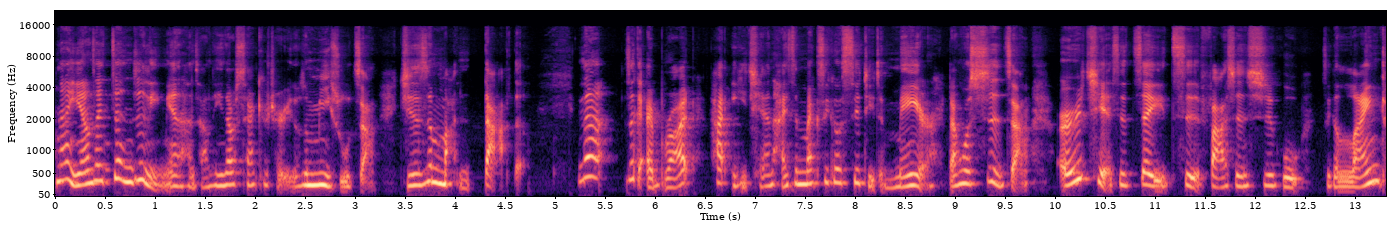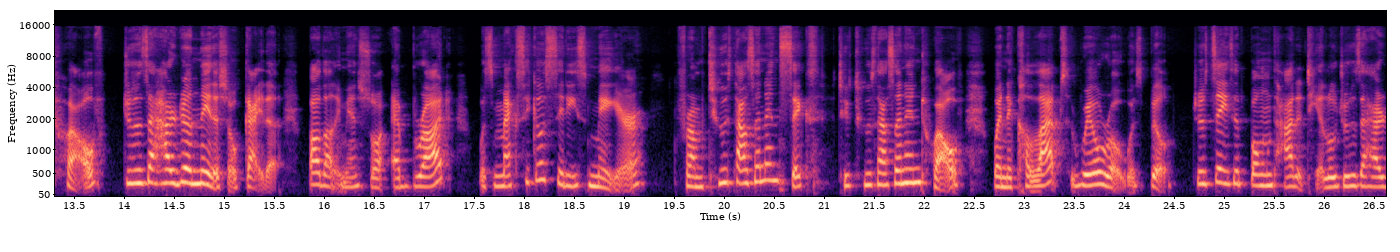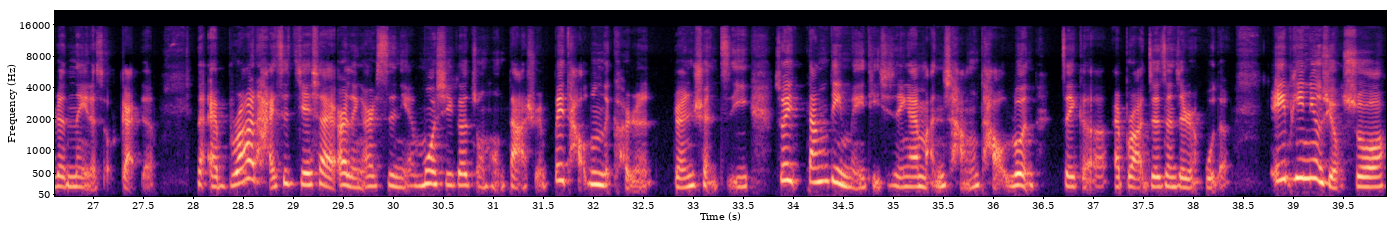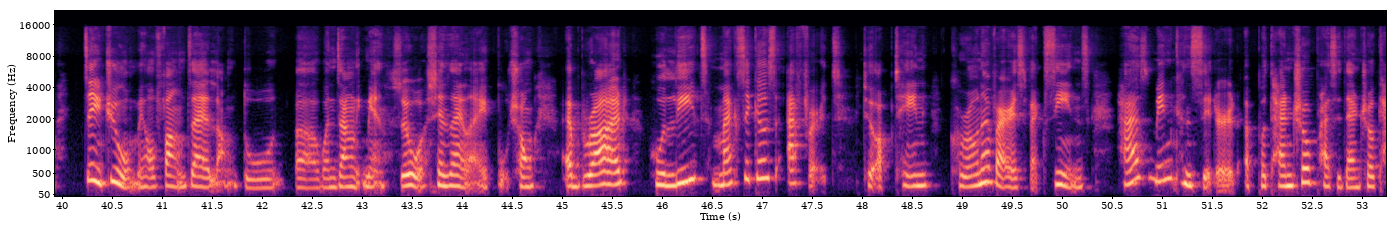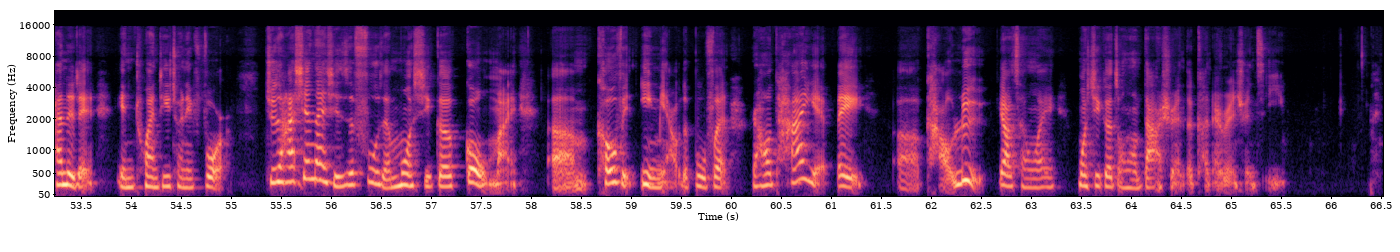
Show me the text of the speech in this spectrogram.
那一样在政治里面很常听到 secretary 都是秘书长，其实是蛮大的。那这个 Abroad 他以前还是 Mexico City 的 mayor，当过市长，而且是这一次发生事故这个 Line Twelve 就是在他任内的时候改的。报道里面说，Abroad was Mexico City's mayor from 2006 to 2012 when the collapsed railroad was built。就是这一次崩塌的铁路，就是在他任内的时候改的。那 Abroad 还是接下来二零二四年墨西哥总统大选被讨论的可能人选之一，所以当地媒体其实应该蛮常讨论这个 Abroad 这政治人物的。AP News 有说这一句我没有放在朗读呃文章里面，所以我现在来补充：Abroad who leads Mexico's effort to obtain coronavirus vaccines has been considered a potential presidential candidate in 2024。就是他现在其实是负责墨西哥购买呃 COVID 疫苗的部分，然后他也被呃，考虑要成为墨西哥总统大选的可能人选之一。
